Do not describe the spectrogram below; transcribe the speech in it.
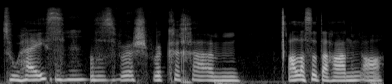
zu heiß. Mhm. Also es ist wirklich ähm, alles an den Hängen an.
